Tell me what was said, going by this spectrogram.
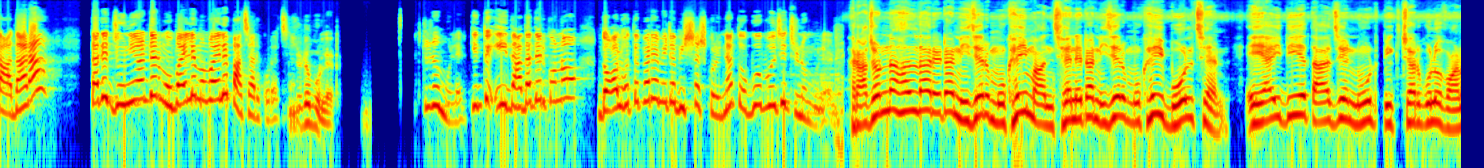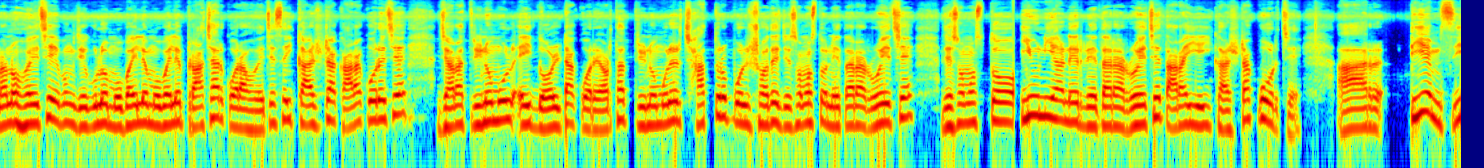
দাদারা তাদের জুনিয়রদের মোবাইলে মোবাইলে পাচার করেছে। তৃণমূলের। কিন্তু এই দাদাদের কোনো দল হতে পারে আমি এটা বিশ্বাস করি না, তবুও বলছি তৃণমূলের। রাজন্না হালদার এটা নিজের মুখেই মানছেন, এটা নিজের মুখেই বলছেন। এআই দিয়ে তার যে নুড পিকচারগুলো বানানো হয়েছে এবং যেগুলো মোবাইলে মোবাইলে প্রচার করা হয়েছে, সেই কাজটা কারা করেছে? যারা তৃণমূল এই দলটা করে, অর্থাৎ তৃণমূলের ছাত্র পরিষদে যে সমস্ত নেতারা রয়েছে, যে সমস্ত ইউনিয়নের নেতারা রয়েছে, তারাই এই কাজটা করছে। আর টিএমসি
